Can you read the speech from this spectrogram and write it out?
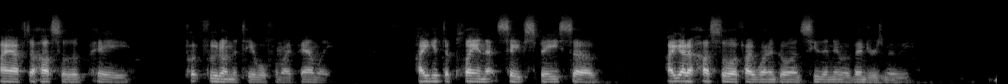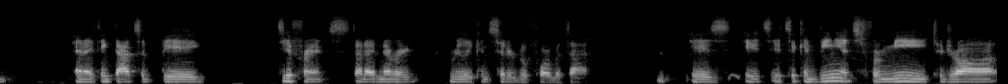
I have to hustle to pay, put food on the table for my family. I get to play in that safe space of I got to hustle if I want to go and see the new Avengers movie. And I think that's a big difference that I've never really considered before with that is it's it's a convenience for me to draw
